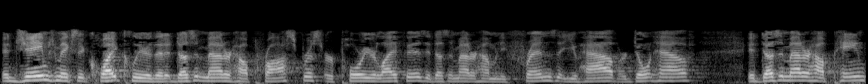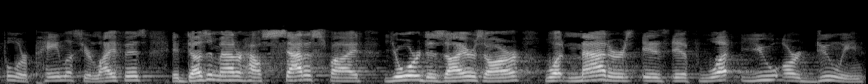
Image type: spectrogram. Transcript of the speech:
And James makes it quite clear that it doesn't matter how prosperous or poor your life is. It doesn't matter how many friends that you have or don't have. It doesn't matter how painful or painless your life is. It doesn't matter how satisfied your desires are. What matters is if what you are doing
